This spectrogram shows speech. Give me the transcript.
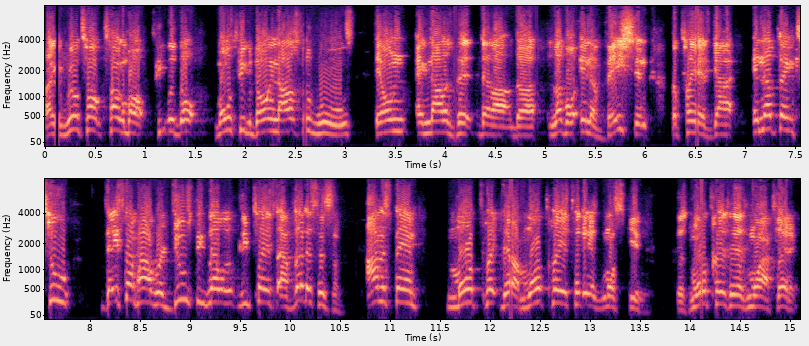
Like real talk, talking about people don't. Most people don't acknowledge the rules. They don't acknowledge the the, the level of innovation the players got. And another thing too, they somehow reduce the level of the players' athleticism. I understand more. Play, there are more players today that's more skilled. There's more players that's more athletic.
